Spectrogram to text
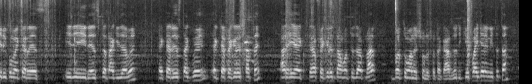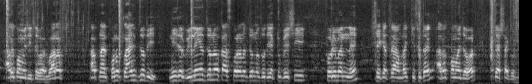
এরকম একটা রেস। এই যে এই রেসটা থাকি যাবে, একটা রেস থাকবে একটা প্যাকেটের সাথে, আর এই একটা প্যাকেটের দাম হচ্ছে যে আপনার বর্তমানে ষোলোশো টাকা। আর যদি কেউ পাইকারি নিতে চান আরও কমে দিতে পারব। আর আপনার কোনো ক্লায়েন্ট যদি নিজের বিল্ডিংয়ের জন্য, কাজ করানোর জন্য যদি একটু বেশি পরিমাণ নেয়, সেক্ষেত্রে আমরা কিছুটাই আরও কমায় দেওয়ার চেষ্টা করব।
